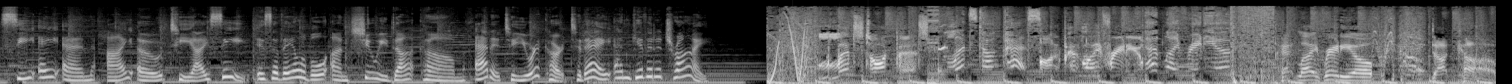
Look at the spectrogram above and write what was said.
C A N I O T I C, is available on Chewy.com. Add it to your cart today and give it a try. Let's talk pets. Let's talk pets on Pet Life Radio. Pet Life Radio. PetLifeRadio.com.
